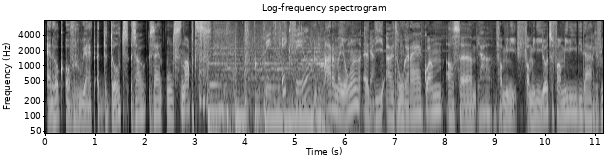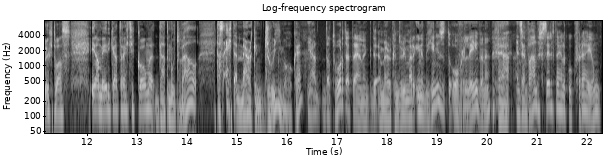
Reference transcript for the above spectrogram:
En ook over hoe hij uit de dood zou zijn ontsnapt. Weet ik veel? Een arme jongen eh, Ja. die uit Hongarije kwam als eh, ja, familie, familie, Joodse familie die daar gevlucht was. In Amerika terechtgekomen. Dat moet wel... Dat is echt American Dream ook, hè? Ja, dat wordt uiteindelijk de American Dream. Maar in het begin is het te overleven. Hè? Ja. En zijn vader sterft eigenlijk ook vrij jong.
